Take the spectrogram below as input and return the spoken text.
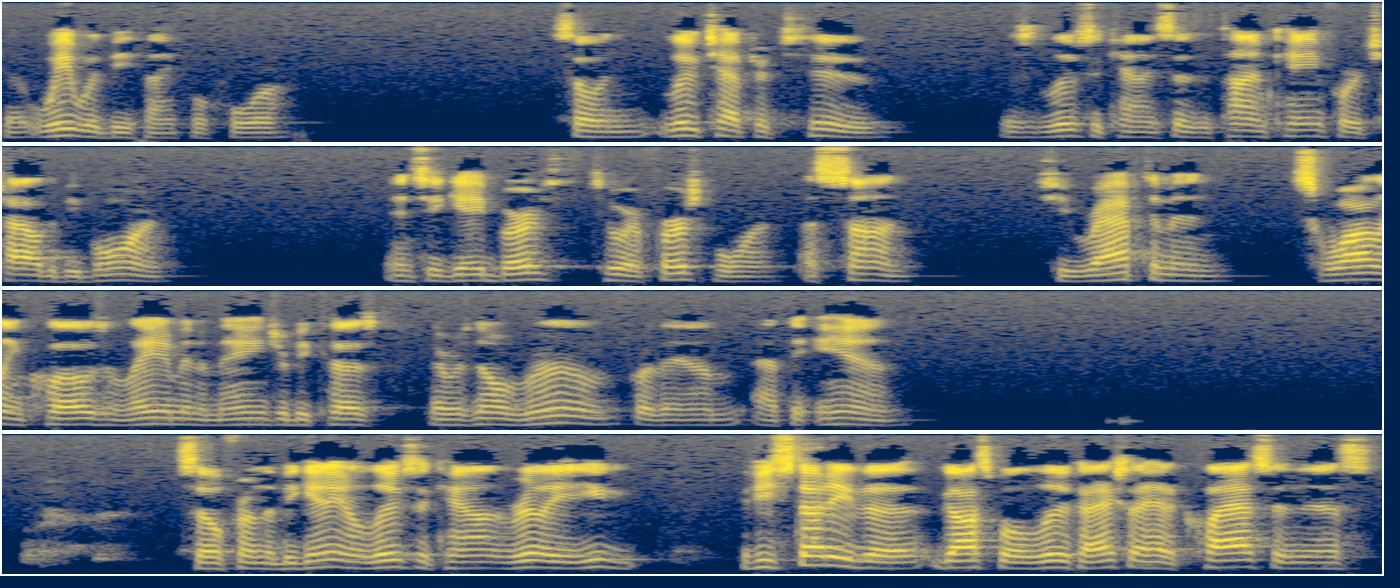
that we would be thankful for. So in Luke chapter 2, this is Luke's account, it says, The time came for a child to be born. And she gave birth to her firstborn, a son. She wrapped him in swaddling clothes and laid him in a manger because there was no room for them at the inn. So from the beginning of Luke's account, really, you, if you study the Gospel of Luke, I actually had a class in this,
